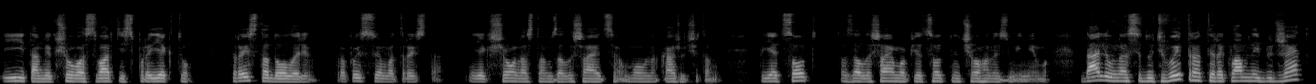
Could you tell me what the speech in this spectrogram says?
і там, якщо у вас вартість проєкту 300 доларів, прописуємо 300. Якщо у нас там залишається, умовно кажучи, там 500, то залишаємо 500, нічого не змінюємо. Далі у нас ідуть витрати, рекламний бюджет,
